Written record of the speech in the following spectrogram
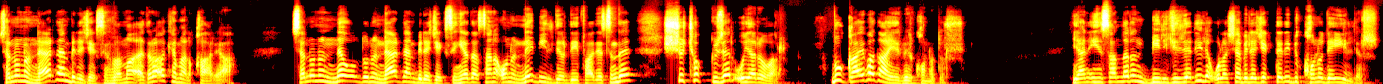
Sen onu nereden bileceksin? Ve ma edrake mel kariya. Sen onun ne olduğunu nereden bileceksin ya da sana onun ne bildirdiği ifadesinde şu çok güzel uyarı var. Bu gayba dair bir konudur. Yani insanların bilgileriyle ulaşabilecekleri bir konu değildir.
